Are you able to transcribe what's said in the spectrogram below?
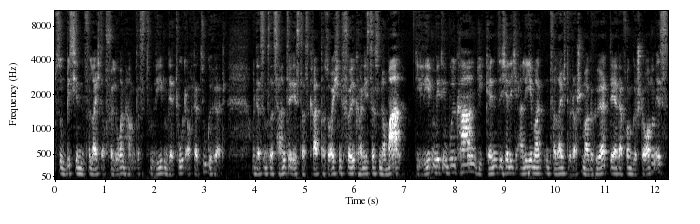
so ein bisschen vielleicht auch verloren haben, dass zum Leben der Tod auch dazugehört. Und das Interessante ist, dass gerade bei solchen Völkern ist das normal. Die leben mit dem Vulkan, die kennen sicherlich alle jemanden vielleicht oder schon mal gehört, der davon gestorben ist.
